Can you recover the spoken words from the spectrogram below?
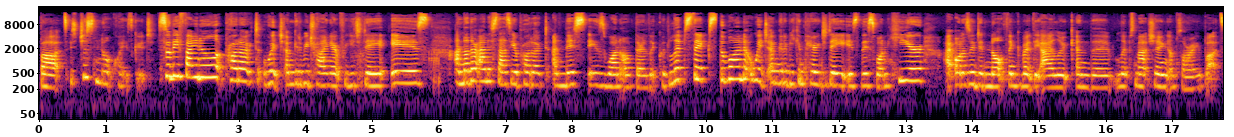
but it's just not quite as good. So the final product which I'm going to be trying out for you today is another Anastasia product and this is one of their liquid lipsticks. The one which I'm going to be comparing today is this one here. I honestly did not think about the eye look and the lips matching, I'm sorry but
